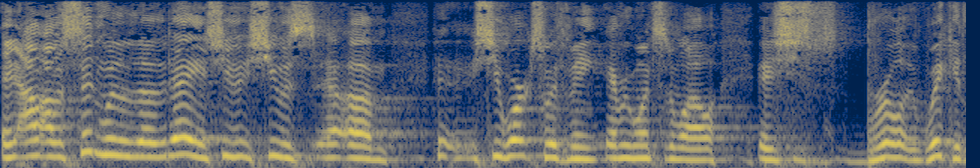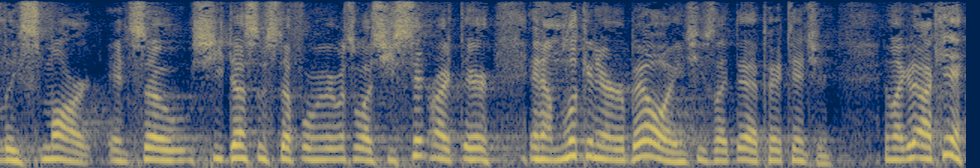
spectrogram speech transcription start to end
And I, I, was sitting with her the other day, and she, she was, um, she works with me every once in a while, and she's brilliant, wickedly smart. And so she does some stuff for me every once in a while. She's sitting right there, and I'm looking at her belly, and she's like, Dad, pay attention. I'm like, no, I can't.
